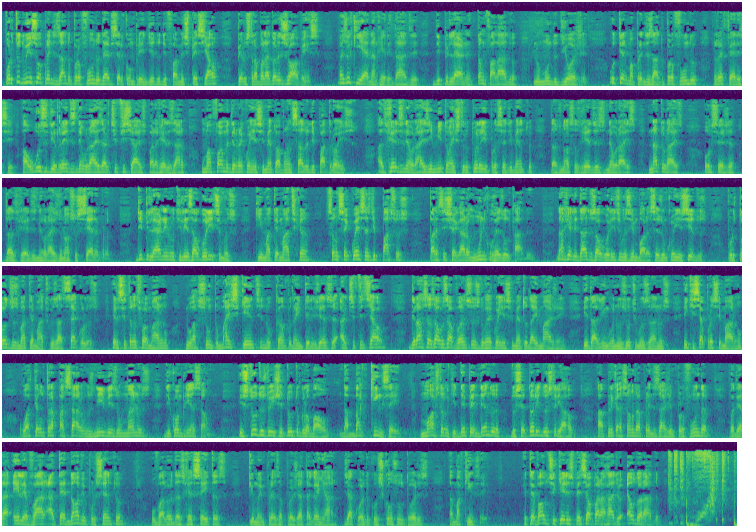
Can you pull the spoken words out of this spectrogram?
Por tudo isso, o aprendizado profundo deve ser compreendido de forma especial pelos trabalhadores jovens. Mas o que é, na realidade, Deep Learning, tão falado no mundo de hoje? O termo aprendizado profundo refere-se ao uso de redes neurais artificiais para realizar uma forma de reconhecimento avançado de padrões. As redes neurais imitam a estrutura e o procedimento das nossas redes neurais naturais, ou seja, das redes neurais do nosso cérebro. Deep Learning utiliza algoritmos que, em matemática, são sequências de passos para se chegar a um único resultado. Na realidade, os algoritmos, embora sejam conhecidos por todos os matemáticos há séculos, eles se transformaram no assunto mais quente no campo da inteligência artificial graças aos avanços do reconhecimento da imagem e da língua nos últimos anos e que se aproximaram ou até ultrapassaram os níveis humanos de compreensão. Estudos do Instituto Global da McKinsey mostram que, dependendo do setor industrial, a aplicação da aprendizagem profunda poderá elevar até 9% o valor das receitas que uma empresa projeta ganhar, de acordo com os consultores da McKinsey. Etevaldo Siqueira, especial para a Rádio Eldorado.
